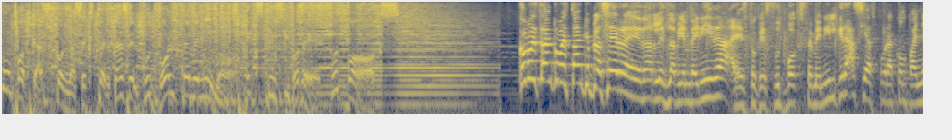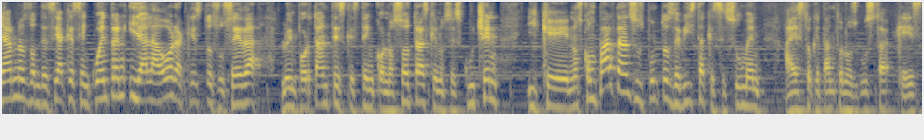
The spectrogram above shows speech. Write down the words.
un podcast con las expertas del fútbol femenino, exclusivo de Footbox. ¿Cómo están? ¿Cómo están? Qué placer eh, darles la bienvenida a esto que es Footbox Femenil. Gracias por acompañarnos donde sea que se encuentren y a la hora que esto suceda, lo importante es que estén con nosotras, que nos escuchen y que nos compartan sus puntos de vista, que se sumen a esto que tanto nos gusta, que es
